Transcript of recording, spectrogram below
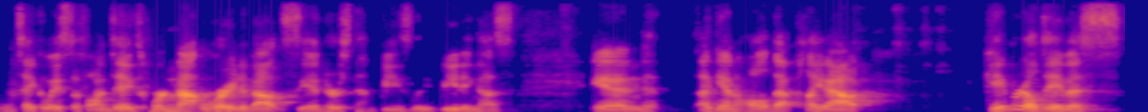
we'll take away Stefon Diggs. We're not worried about Sanders and Beasley beating us. And again, all of that played out. Gabriel Davis,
